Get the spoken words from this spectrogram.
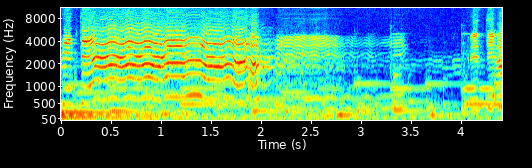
Rintik rintik.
